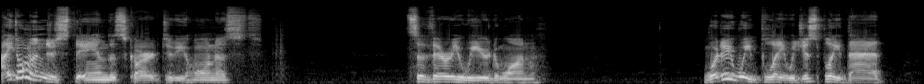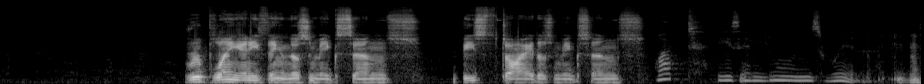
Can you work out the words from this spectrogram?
I don't understand this card, to be honest. It's a very weird one. What did we play? We just played that. Replaying anything doesn't make sense. Beast die doesn't make sense. What is a loon's will?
